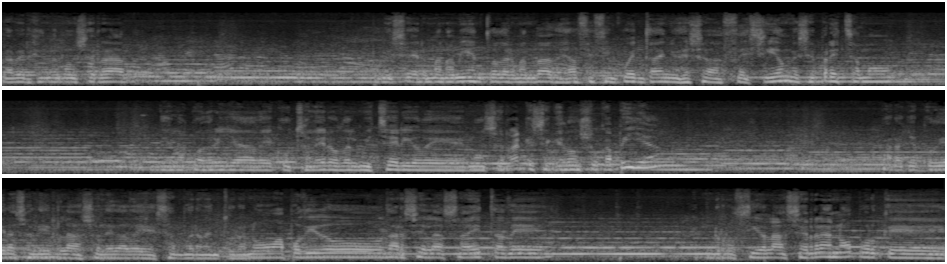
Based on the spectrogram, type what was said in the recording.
la Virgen de Montserrat ese hermanamiento de hermandades hace 50 años, esa cesión, ese préstamo de la cuadrilla de costaleros del misterio de Montserrat que se quedó en su capilla para que pudiera salir la soledad de San Buenaventura. No ha podido darse la saeta de Rocío La Serrano porque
